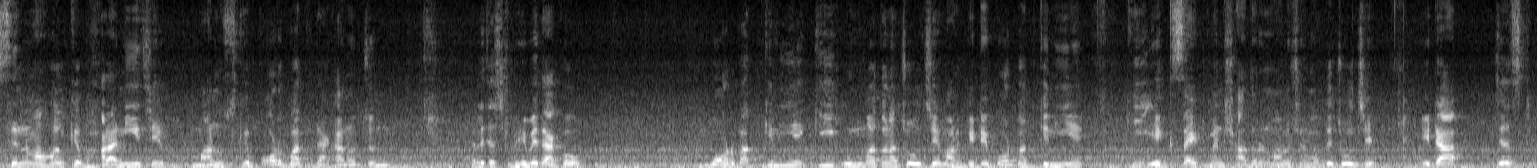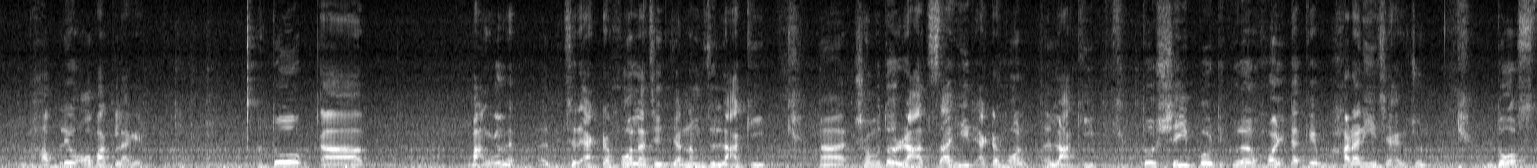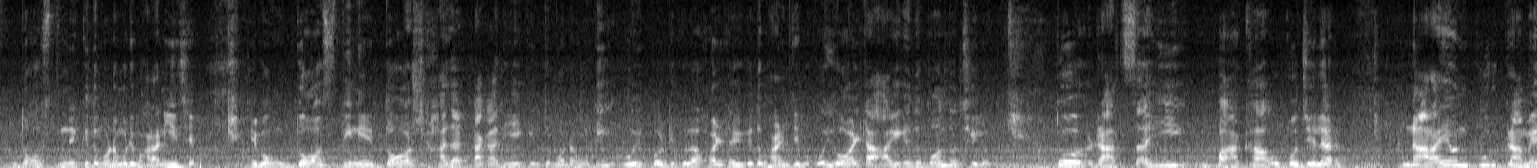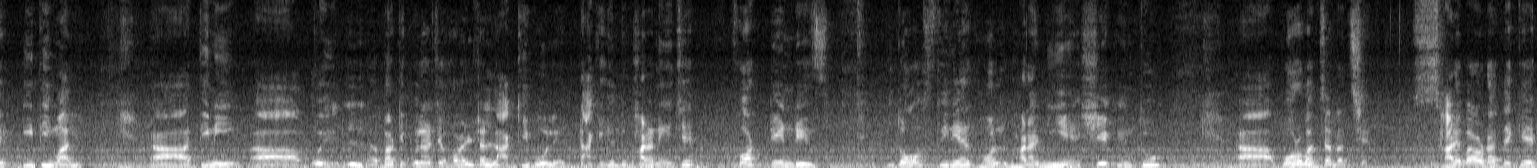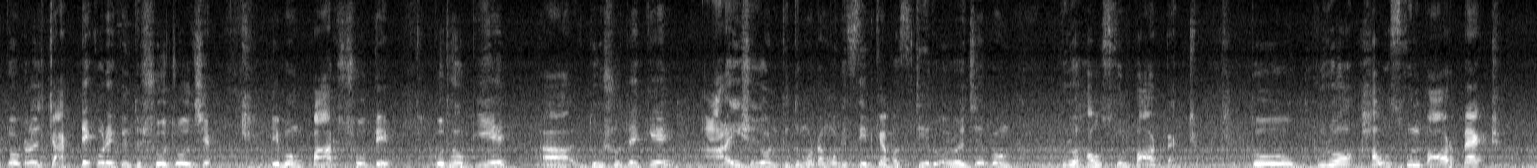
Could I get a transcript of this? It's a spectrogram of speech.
সিনেমা হলকে ভাড়া নিয়েছে মানুষকে বরবাদ দেখানোর জন্য। তাহলে জাস্ট ভেবে দেখো, বরবাদকে নিয়ে কি উন্মাদনা চলছে মার্কেটে বরবাদকে নিয়ে কি এক্সাইটমেন্ট সাধারণ মানুষের মধ্যে চলছে, এটা জাস্ট ভাবলেও অবাক লাগে। তো বাংলাদেশের একটা হল আছে, যার নাম হচ্ছে লাকি সম্ভবত রাজশাহীর একটা হল লাকি তো সেই পার্টিকুলার হলটাকে ভাড়া নিয়েছে একজন। দশ দশ দিনের কিন্তু মোটামুটি ভাড়া নিয়েছে এবং দশ দিনে দশ হাজার টাকা দিয়ে কিন্তু মোটামুটি ওই পার্টিকুলার হলটাকে কিন্তু ভাড়া নিয়েছে এবং ওই হলটা আগে কিন্তু বন্ধ ছিল। তো রাজশাহী বাঘা উপজেলার নারায়ণপুর গ্রামের ইতিমালি। তিনি ওই পার্টিকুলার যে হলটা লাকি বলে, তাকে কিন্তু ভাড়া নিয়েছে ফর টেন ডেজ দশ দিনের হল ভাড়া নিয়ে সে কিন্তু বরবাদ চালাচ্ছে। সাড়ে বারোটা থেকে টোটাল চারটে করে কিন্তু শো চলছে এবং পার শোতে কোথাও গিয়ে দুশো থেকে আড়াইশো জন কিন্তু মোটামুটি সিট ক্যাপাসিটি রয়েছে এবং পুরো হাউসফুল পাওয়ার প্যাক্ট তো পুরো হাউসফুল পাওয়ার প্যাক্ট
